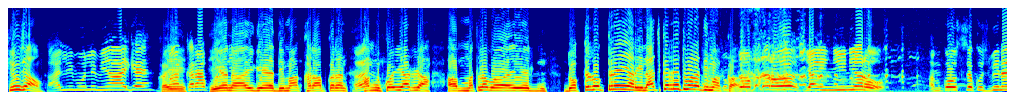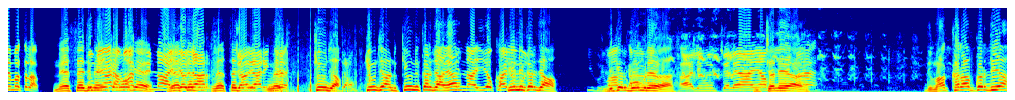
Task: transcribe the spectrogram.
क्यों जाओ? खाली मुलिम यहाँ आए गए। कहीं ये ना आई गए दिमाग खराब करन। हम कोई यार मतलब डॉक्टर डॉक्टर है यार इलाज कर रहे हैं तुम्हारा दिमाग का? डॉक्टर हो या इंजीनियर हो? हमको उससे कुछ भी नहीं मतलब। मैसेज नहीं करोगे। मैसेज। क्यों जाओ? क्यों जाओ? क्यों निकल जाओ यार? क्यों निकल जाओ? लेकर घूम रहे हो यार। चले आए चले आए। दिमाग खराब कर दिया।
